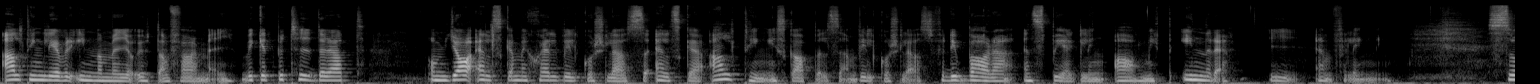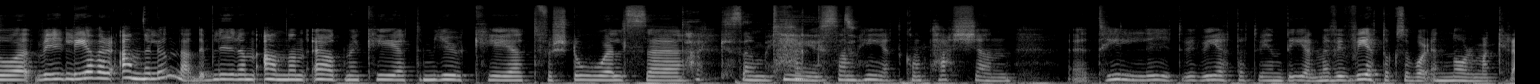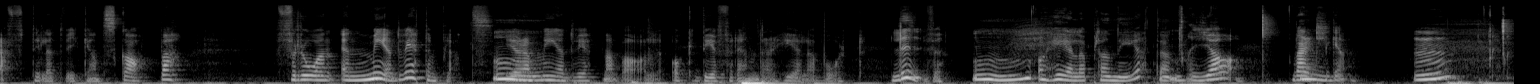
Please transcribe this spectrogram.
allting lever inom mig och utanför mig. Vilket betyder att om jag älskar mig själv villkorslöst så älskar jag allting i skapelsen villkorslöst. För det är bara en spegling av mitt inre i en förlängning. Så vi lever annorlunda. Det blir en annan ödmjukhet, mjukhet, förståelse. Tacksamhet. Tacksamhet, compassion, eh, tillit. Vi vet att vi är en del, men vi vet också vår enorma kraft till att vi kan skapa från en medveten plats. Mm. Göra medvetna val och det förändrar hela vårt liv. Mm, och hela planeten. Ja, verkligen. Mm. Mm.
